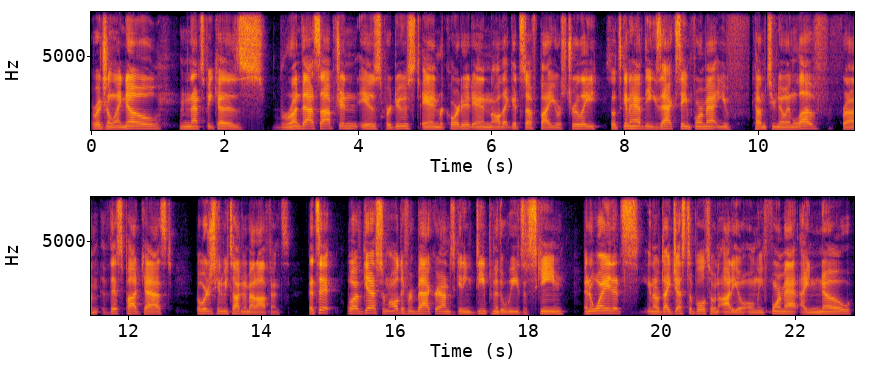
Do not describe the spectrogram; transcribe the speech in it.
Original, I know, and that's because Run Vass option is produced and recorded and all that good stuff by yours truly. So it's going to have the exact same format you've come to know and love from this podcast, but we're just going to be talking about offense. That's it. We'll have guests from all different backgrounds getting deep into the weeds of scheme in a way that's, you know, digestible to an audio only format. I know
